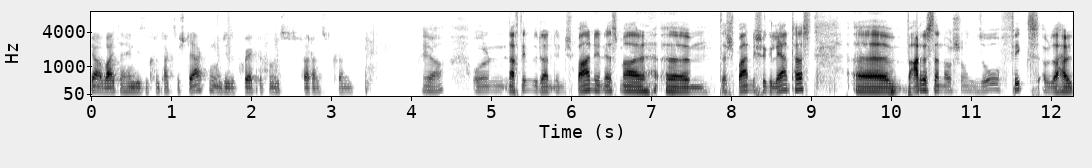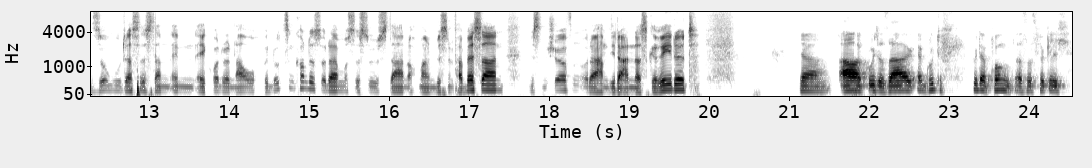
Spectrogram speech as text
ja, weiterhin diesen Kontakt zu stärken und diese Projekte von uns fördern zu können. Ja, und nachdem du dann in Spanien erstmal ähm, das Spanische gelernt hast, äh, war das dann auch schon so fix, also halt so gut, dass du es dann in Ecuador auch benutzen konntest oder musstest du es da nochmal ein bisschen verbessern, ein bisschen schürfen oder haben die da anders geredet? Ja, ah, gute Sage, äh, gute, guter Punkt. Das ist wirklich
